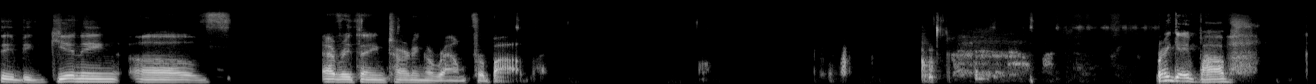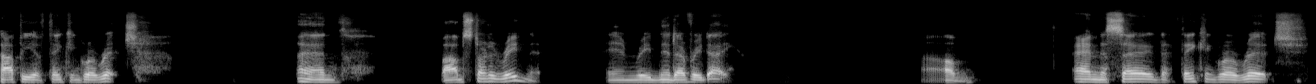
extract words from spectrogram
the beginning of everything turning around for Bob. Ray gave Bob a copy of Think and Grow Rich. And Bob started reading it and reading it every day. Um, and to say that Think and Grow Rich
